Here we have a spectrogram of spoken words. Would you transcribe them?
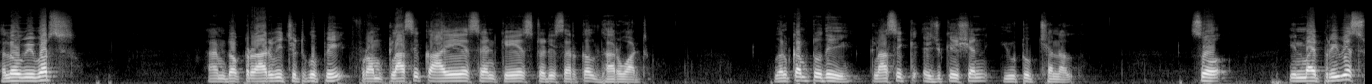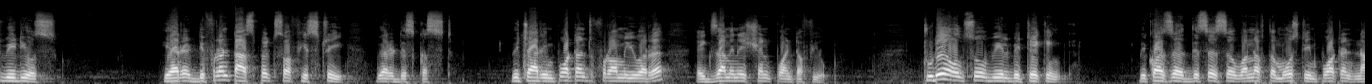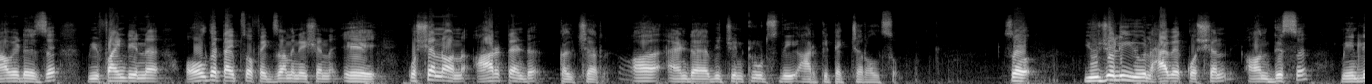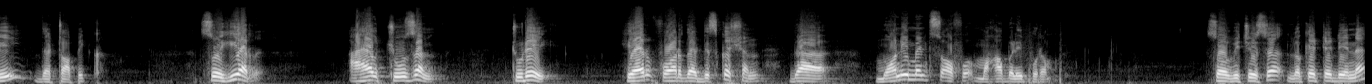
Hello viewers, I am Dr. R.V. Chitgupi from Classic IAS and KAS Study Circle, Dharwad. Welcome to the Classic Education YouTube channel. So, in my previous videos, here different aspects of history were discussed, which are important from your examination point of view. Today also we will be taking because uh, this is uh, one of the most important nowadays uh, we find in uh, all the types of examination a question on art and culture uh, and uh, which includes the architecture also. So, usually you will have a question on this mainly the topic. So, here I have chosen today here for the discussion the monuments of Mahabalipuram. So, which is located in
